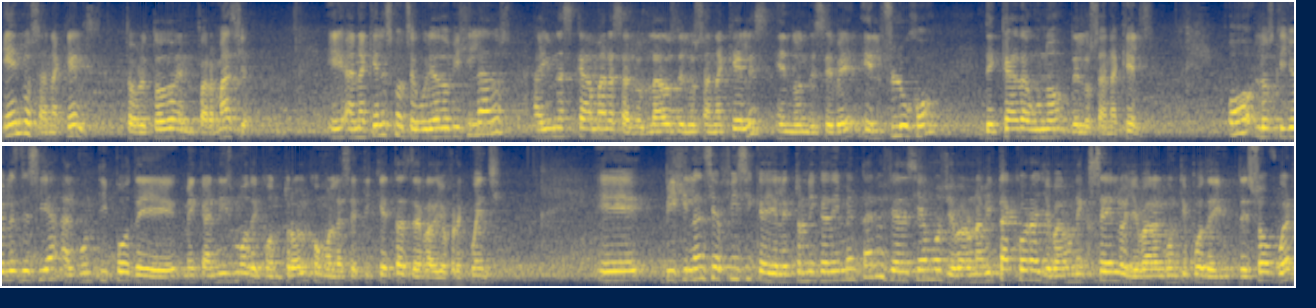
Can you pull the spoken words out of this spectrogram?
en los anaqueles, sobre todo en farmacia. Eh, anaqueles con seguridad o vigilados, hay unas cámaras a los lados de los anaqueles en donde se ve el flujo de cada uno de los anaqueles o los que yo les decía, algún tipo de mecanismo de control como las etiquetas de radiofrecuencia. Eh, vigilancia física y electrónica de inventarios, ya decíamos, llevar una bitácora, llevar un Excel o llevar algún tipo de, software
